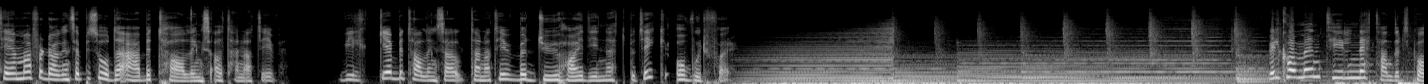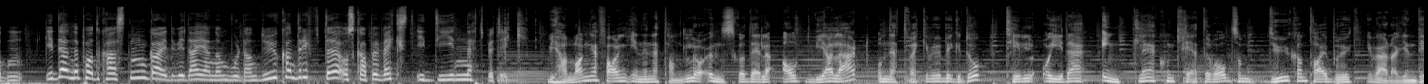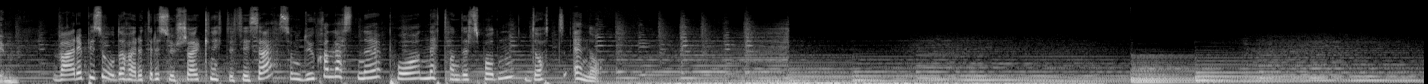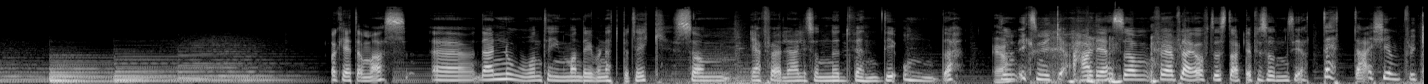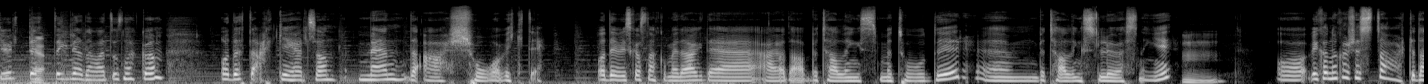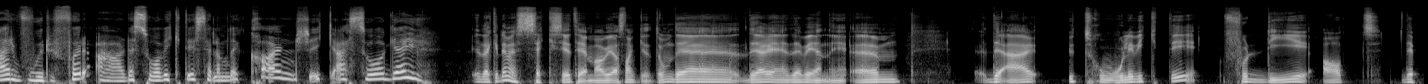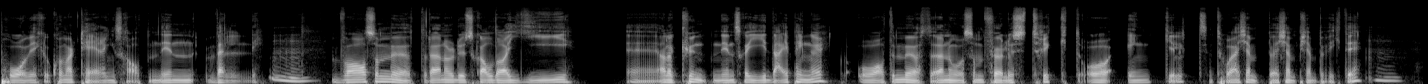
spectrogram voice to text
Tema for dagens episode er betalingsalternativ. Hvilke betalingsalternativ bør du ha i din nettbutikk, og hvorfor? Velkommen til Netthandelspodden. I denne podkasten guider vi deg gjennom hvordan du kan drifte og skape vekst i din nettbutikk. Vi har lang erfaring innen netthandel og ønsker å dele alt vi har lært og nettverket vi har bygget opp, til å gi deg enkle, konkrete råd som du kan ta i bruk i hverdagen din. Hver episode har et ressursark knyttet til seg som du kan laste ned på netthandelspodden.no. Ok, Thomas. Eh, det er noen ting når man driver nettbutikk som jeg føler er litt sånn nødvendig onde. Ja. Som liksom ikke er det som For jeg pleier jo ofte å starte episoden og si at dette er kjempekult, dette gleder jeg meg til å snakke om. Og dette er ikke helt sånn, men det er så viktig. Og det vi skal snakke om i dag, det er jo da betalingsmetoder, um, betalingsløsninger. Mm. Og vi kan jo kanskje starte der. Hvorfor er det så viktig, selv om det kanskje ikke er så gøy? Det er ikke det mest sexy temaet vi har snakket om, det, det, er, det er vi enig i. Um, det er utrolig viktig fordi at det påvirker konverteringsraten din veldig. Hva som møter deg når du skal da gi eh, Eller kunden din skal gi deg penger, og at det møter deg noe som føles trygt og enkelt, tror jeg er kjempe, kjempe, kjempeviktig.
